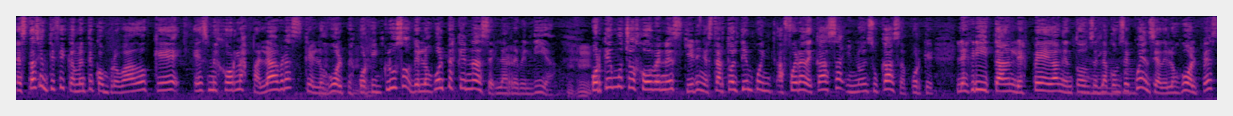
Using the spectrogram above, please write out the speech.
Está científicamente comprobado que es mejor las palabras que los golpes, porque incluso de los golpes que nace la rebeldía. Ujú. ¿Por qué muchos jóvenes quieren estar todo el tiempo afuera de casa y no en su casa? Porque les gritan, les pegan, entonces la consecuencia de los golpes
